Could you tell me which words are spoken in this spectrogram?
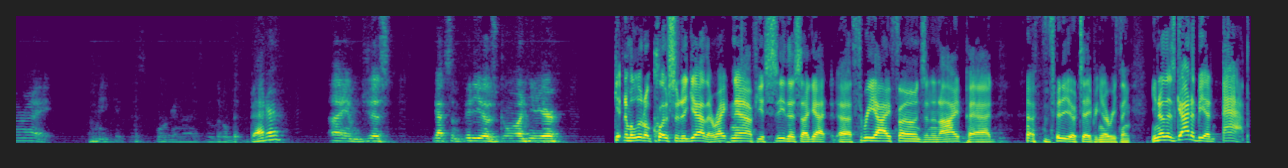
All right, let me get this organized a little bit better. I am just got some videos going here, getting them a little closer together. Right now, if you see this, I got uh, three iPhones and an iPad videotaping everything. You know, there's got to be an app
